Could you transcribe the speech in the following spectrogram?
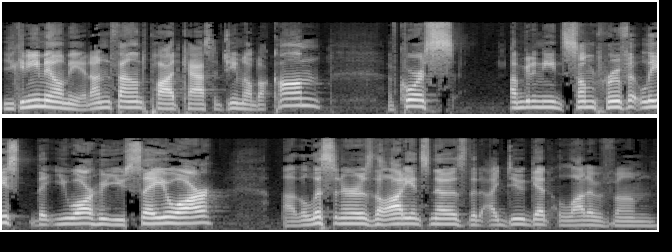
You can email me at unfoundpodcast at gmail.com. Of course, I'm going to need some proof at least that you are who you say you are. Uh, the listeners, the audience knows that I do get a lot of um,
